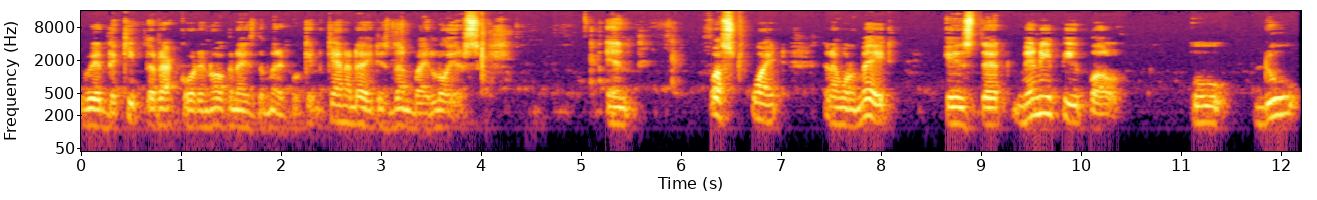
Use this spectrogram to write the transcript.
where they keep the record and organize the minute book. In Canada, it is done by lawyers. And first point that I want to make is that many people who do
